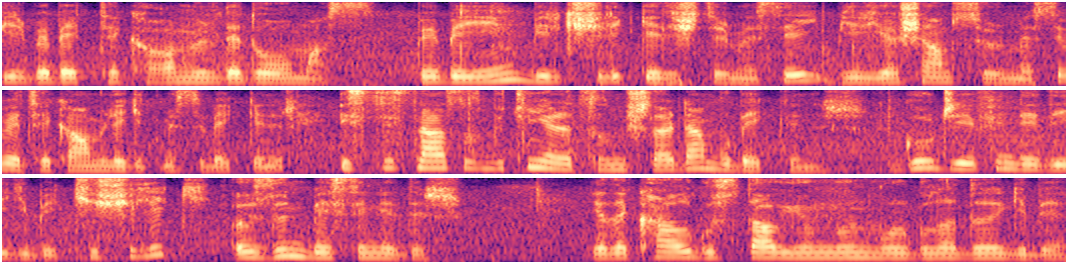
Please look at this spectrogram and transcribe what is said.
Bir bebek tekamülde doğmaz. Bebeğin bir kişilik geliştirmesi, bir yaşam sürmesi ve tekamüle gitmesi beklenir. İstisnasız bütün yaratılmışlardan bu beklenir. Gurdjieff'in dediği gibi kişilik özün besinidir. Ya da Carl Gustav Jung'un vurguladığı gibi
